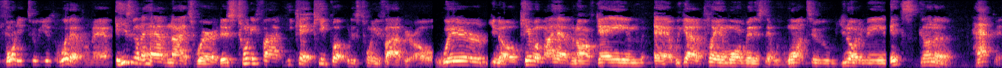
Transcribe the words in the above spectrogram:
42 years, whatever, man. He's going to have nights where this 25, he can't keep up with his 25 year old. Where, you know, Kemba might have an off game and we got to play him more minutes than we want to. You know what I mean? It's going to happen.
